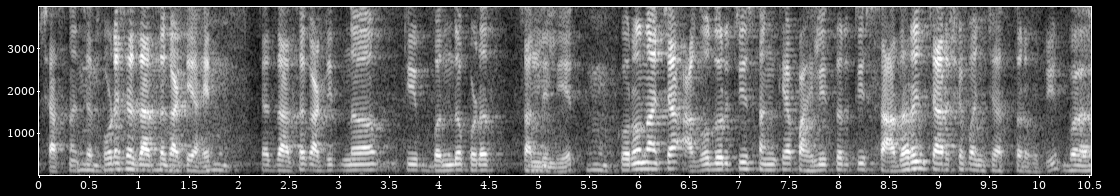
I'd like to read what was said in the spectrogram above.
शासनाच्या थोड्याशा जाचकाठी आहेत. त्या जाचकाठीतनं ती बंद पडत चाललेली आहेत. कोरोनाच्या अगोदरची संख्या पाहिली तर ती साधारण चारशे पंच्याहत्तर होती. बरं.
